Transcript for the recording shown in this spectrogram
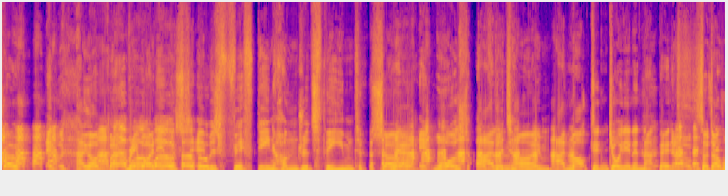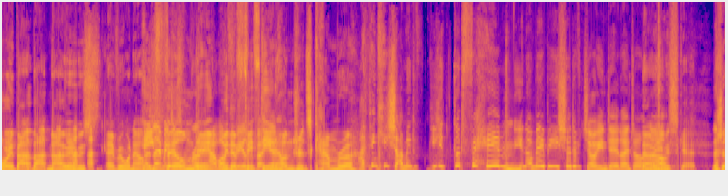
So it was, hang on, but rewind. whoa, it was whoa. it was 1500s themed, so Yeah. it was of the time. And Mark didn't join in in that bit. No. So don't worry about that. No, it was everyone else. He Let me just filmed run it how I with a feel about- yeah. 1500s camera. I think he should, I mean, he- good for him. You know, maybe he should have joined in. I don't no, know. he was scared. So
